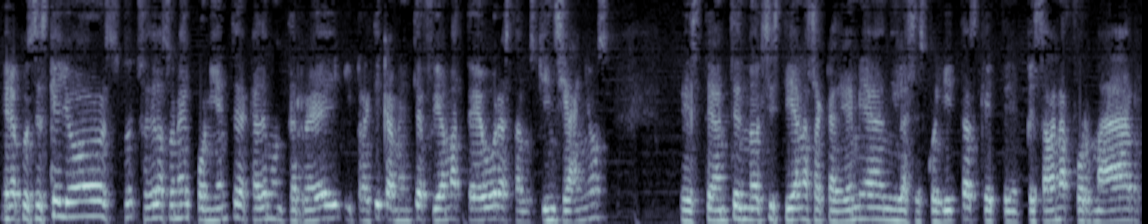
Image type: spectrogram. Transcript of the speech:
Mira, pues es que yo soy de la zona del poniente, de acá de Monterrey, y prácticamente fui amateur hasta los 15 años. Este, antes no existían las academias ni las escuelitas que te empezaban a formar,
